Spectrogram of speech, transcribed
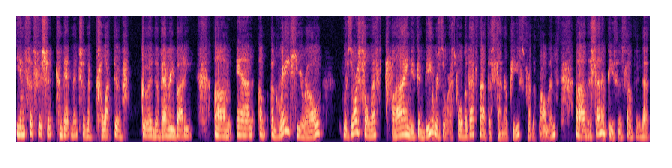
insufficient commitment to the collective good of everybody, um, and a, a great hero resourcefulness, fine, you can be resourceful, but that's not the centerpiece for the Romans. Uh, the centerpiece is something that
